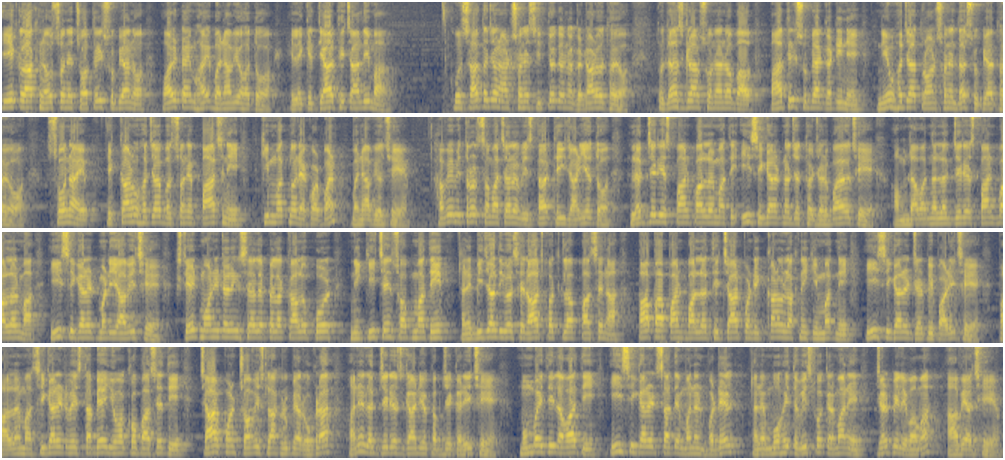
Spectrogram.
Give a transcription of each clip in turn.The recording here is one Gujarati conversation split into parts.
એક લાખ નવસો ચોત્રીસ રૂપિયાનો ઓલ ટાઈમ હાઈ બનાવ્યો હતો. એટલે કે ત્યારથી ચાંદીમાં કુલ સાત હજાર આઠસો ને સિત્યોતેરનો ઘટાડો થયો. તો દસ ગ્રામ સોનાનો ભાવ પાંત્રીસ રૂપિયા ઘટીને નેવું હજાર ત્રણસો ને દસ રૂપિયા થયો. સોનાએ એકાણું હજાર બસો ને પાંચની કિંમતનો રેકોર્ડ પણ બનાવ્યો છે. હવે મિત્રો સમાચાર વિસ્તારથી જાણીએ તો લક્ઝરિયસ પાન પાર્લરમાંથી ઈ સિગારેટનો જથ્થો ઝડપાયો છે. અમદાવાદના લક્ઝરિયસ પાન પાર્લરમાં ઈ સિગારેટ મળી આવી છે. સ્ટેટ મોનિટરિંગ સેલે પહેલાં કાલુપુરની કિચેન શોપમાંથી અને બીજા દિવસે રાજપથ ક્લબ પાસેના પાપા પાન પાર્લરથી ચાર પોઈન્ટ એકાણું લાખની કિંમતની ઈ સિગારેટ ઝડપી પાડી છે. પાર્લરમાં સિગારેટ વેચતા બે યુવકો પાસેથી ચાર પોઈન્ટ ચોવીસ લાખ રૂપિયા રોકડા અને લક્ઝરિયસ ગાડીઓ કબજે કરી છે. મુંબઈથી લવાતી ઈ સિગારેટ સાથે મનન પટેલ અને મોહિત વિશ્વકર્માને ઝડપી લેવામાં આવ્યા છે.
